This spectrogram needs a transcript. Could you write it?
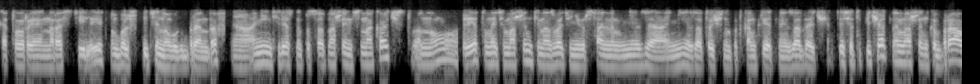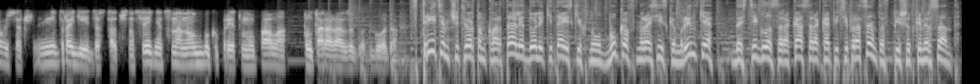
которые нарастили, ну, больше пяти новых брендов. А, они интересны по соотношению цена-качество, но при этом эти машинки назвать универсальными нельзя. Они заточены под конкретные задачи. То есть это печатная машинка, браузер, недорогие достаточно. Средняя цена ноутбука при этом упала полтора раза год года. В третьем-четвертом квартале доля китайских ноутбуков на российском рынке достигла 40-45%, пишет коммерсант.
